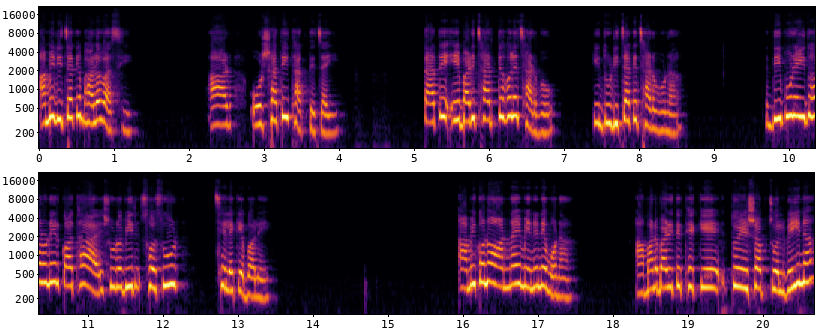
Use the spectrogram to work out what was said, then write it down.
আমি রিচাকে ভালোবাসি আর ওর সাথেই থাকতে চাই। তাতে এ বাড়ি ছাড়তে হলে ছাড়ব, কিন্তু রিচাকে ছাড়ব না। দীপুর এই ধরনের কথায় সুরভীর শ্বশুর ছেলেকে বলে। আমি কোনো অন্যায় মেনে নেব না। আমার বাড়িতে থেকে তো এসব চলবেই না।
